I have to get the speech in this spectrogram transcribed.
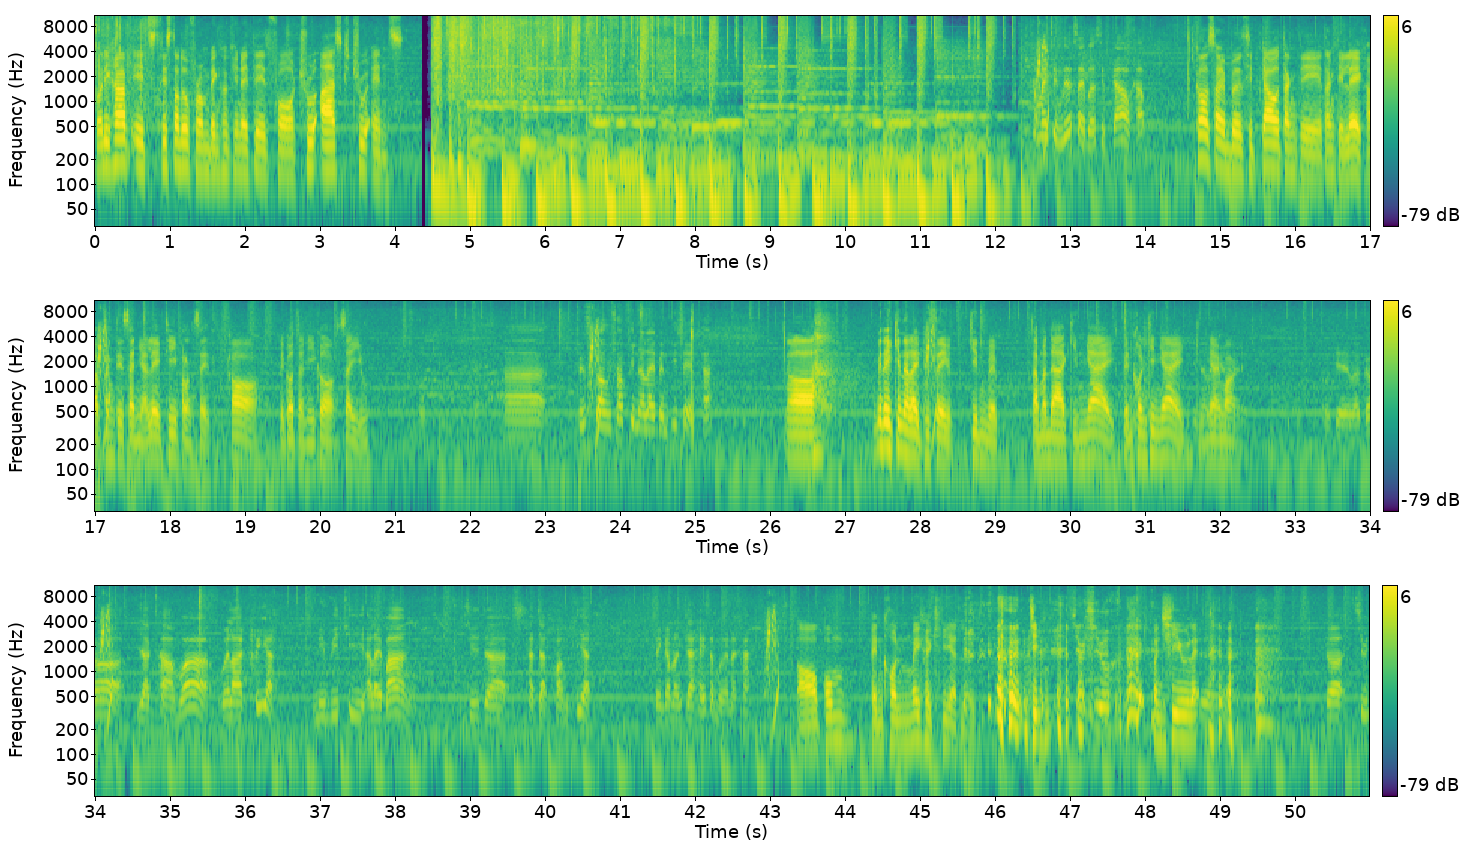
สวัสดีครับ it's Tristando from Bangkok United for True Ask True Ends ทำไมถึงเลือกใส่เบอร์ 19 ครับ ก็ใส่เบอร์ 19 ตั้งแต่ตั้งแต่เลขครับ ตั้งแต่สัญญาเลขที่ฝรั่งเศส ก็แล้วก็ตอนนี้ก็ใส่อยู่อ่าทริสตองชอบกินอะไรเป็นพิเศษคะ เอ่อ ไม่ได้กินอะไรพิเศษ กินแบบ ธรรมดากินง่าย เป็นคนกินง่าย กินง่ายมาก โอเค แล้วก็อยากถามว่าเวลาเครียดมีวิธีอะไรบ้าง ที่จะขจัดความเครียด เป็นกำลังใจให้เสมอนะคะ อ๋อผมเป็นคนไม่เคยเครียดเลย จริง ชิวคนชิลเลย ๆ ก็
